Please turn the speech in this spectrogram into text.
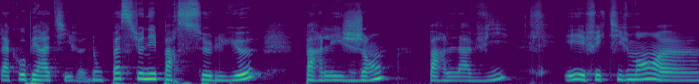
la coopérative. Donc passionné par ce lieu, par les gens, par la vie et effectivement euh,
